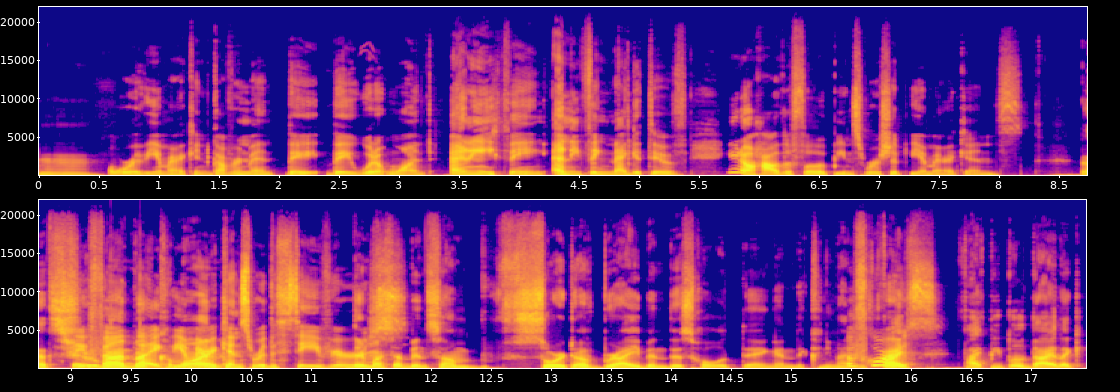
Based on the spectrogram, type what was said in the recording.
Mm. or the American government. They they wouldn't want anything anything negative. You know how the Philippines worship the Americans. That's true. They felt man. But like the on. Americans were the saviors. There must have been some sort of bribe in this whole thing, and can you imagine? Of course. five people die. Like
